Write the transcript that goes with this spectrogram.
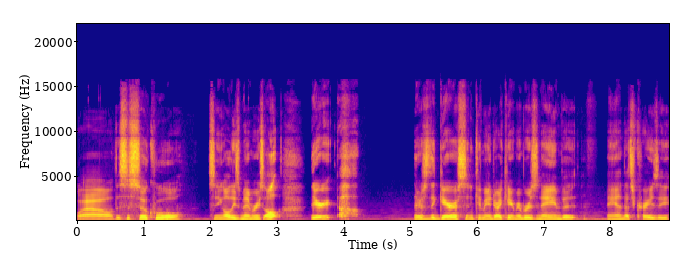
Wow, this is so cool. Seeing all these memories. Oh, there there's the garrison commander. I can't remember his name, but man, that's crazy.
